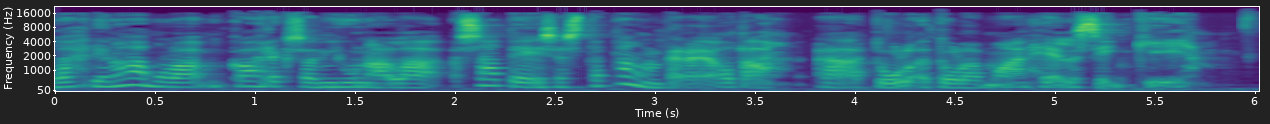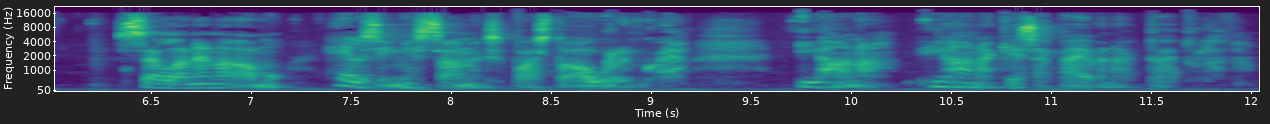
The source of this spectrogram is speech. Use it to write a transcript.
Lähdin aamulla kahdeksan junalla sateisesta Tampereelta ää, tulemaan Helsinkiin. Sellainen aamu. Helsingissä onneksi paistoi aurinko ja ihana, ihana kesäpäivä näyttää tulevan.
